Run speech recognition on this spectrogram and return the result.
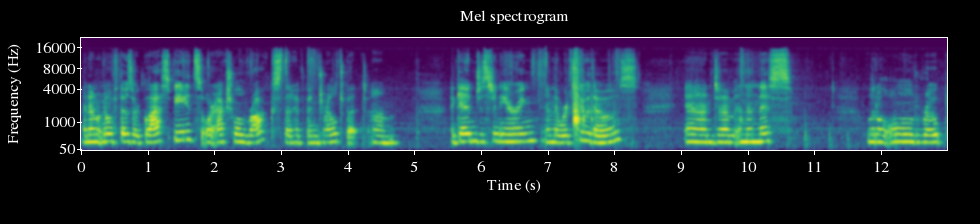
And I don't know if those are glass beads or actual rocks that have been drilled, but um, again, just an earring. And there were two of those. And, um, and then this little old rope.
